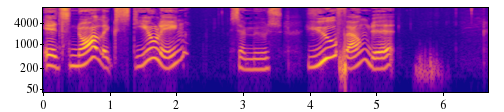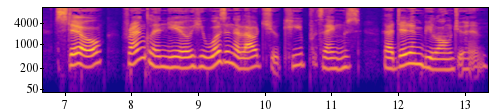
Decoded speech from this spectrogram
It's not like stealing, said Moose. You found it. Still, Franklin knew he wasn't allowed to keep things that didn't belong to him.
